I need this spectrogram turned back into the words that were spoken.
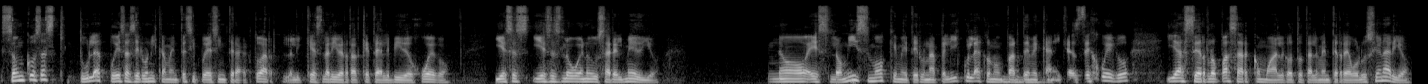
son cosas que tú las puedes hacer únicamente si puedes interactuar, que es la libertad que te da el videojuego. Y ese es, y ese es lo bueno de usar el medio. No es lo mismo que meter una película con un par de mecánicas de juego y hacerlo pasar como algo totalmente revolucionario.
